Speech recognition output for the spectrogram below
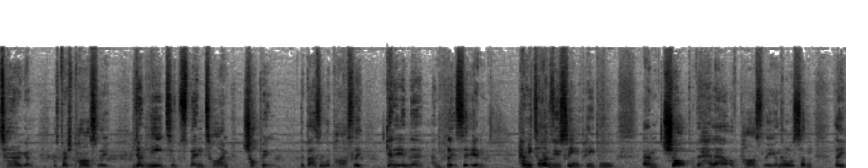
tarragon, or fresh parsley, you don't need to spend time chopping the basil, the parsley. Get it in there and blitz it in. How many times have you seen people um, chop the hell out of parsley and then all of a sudden they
